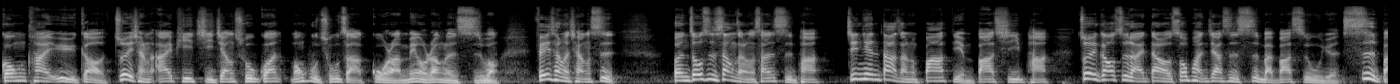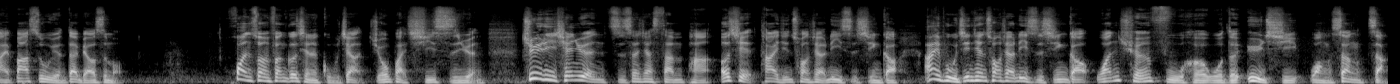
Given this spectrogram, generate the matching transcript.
公开预告最强的 IP 即将出关，猛虎出闸，果然没有让人失望，非常的强势。本周是上涨了三十趴，今天大涨了八点八七趴，最高是来到收盘价是四百八十五元，四百八十五元代表什么？换算分割前的股价九百七十元，距离千元只剩下三趴，而且它已经创下历史新高。爱普今天创下历史新高，完全符合我的预期，往上涨，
